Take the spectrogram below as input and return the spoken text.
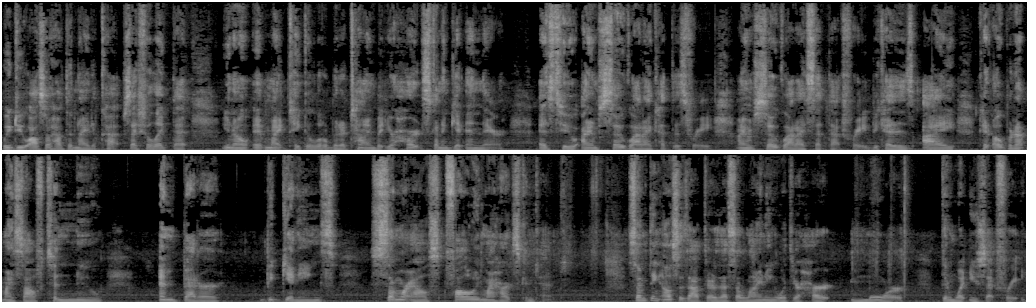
We do also have the Knight of Cups. I feel like that, you know, it might take a little bit of time, but your heart's going to get in there as to I am so glad I cut this free. I am so glad I set that free because I can open up myself to new and better beginnings somewhere else, following my heart's content. Something else is out there that's aligning with your heart more than what you set free.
